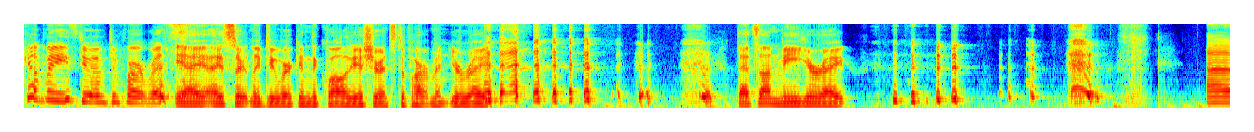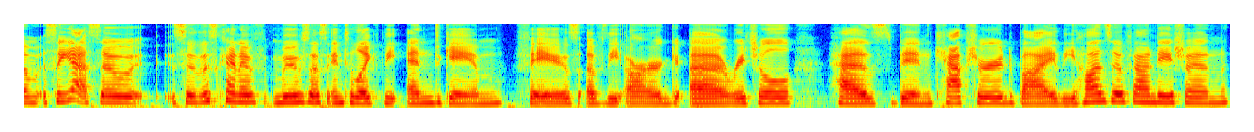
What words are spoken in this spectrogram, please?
companies do have departments. yeah, I, I certainly do work in the quality assurance department. You're right. That's on me. You're right. Um, so yeah, so so this kind of moves us into like the end game phase of the ARG. Uh, Rachel has been captured by the Hanso Foundation,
